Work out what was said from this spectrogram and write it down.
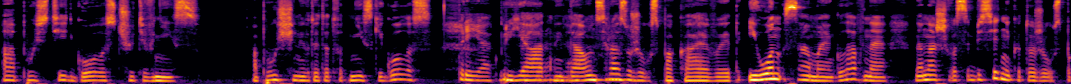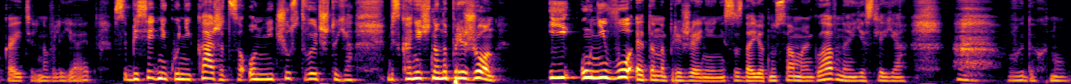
опустить голос чуть вниз. Опущенный вот этот вот низкий голос. Приятный. Приятный, да. да. Он сразу же успокаивает. И он, самое главное, на нашего собеседника тоже успокоительно влияет. Собеседнику не кажется, он не чувствует, что я бесконечно напряжен. И у него это напряжение не создает. Но самое главное, если я выдохнул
